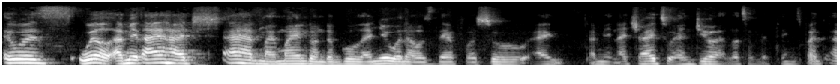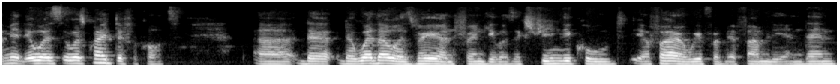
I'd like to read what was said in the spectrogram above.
It was well, I mean, I had I had my mind on the goal. I knew what I was there for. So I I mean I tried to endure a lot of the things. But I mean it was it was quite difficult. Uh, the the weather was very unfriendly. It was extremely cold. You're far away from your family, and then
